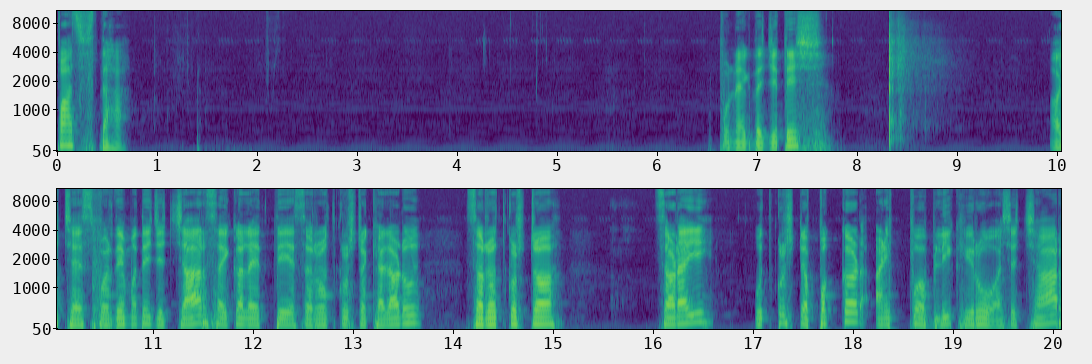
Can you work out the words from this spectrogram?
पाच दहा. पुन्हा एकदा जितेश. आजच्या या स्पर्धेमध्ये जे चार सायकल आहेत ते सर्वोत्कृष्ट खेळाडू सर्वोत्कृष्ट चढाई उत्कृष्ट पक्कड आणि पब्लिक हिरो अशा चार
